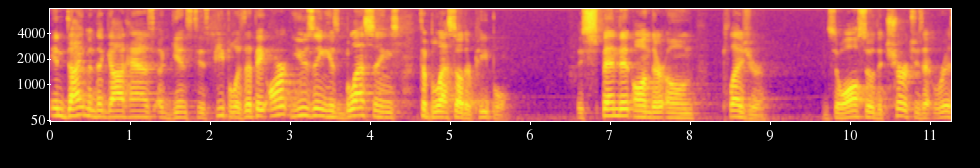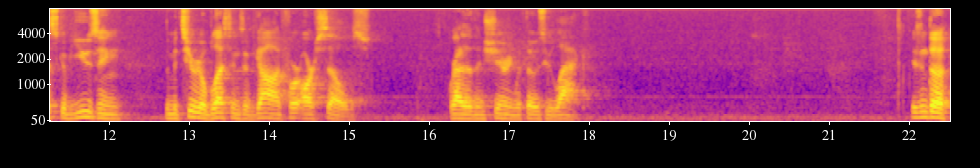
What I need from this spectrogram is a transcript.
indictment that God has against his people is that they aren't using his blessings to bless other people. They spend it on their own pleasure. And so also the church is at risk of using the material blessings of God for ourselves rather than sharing with those who lack. Isn't the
